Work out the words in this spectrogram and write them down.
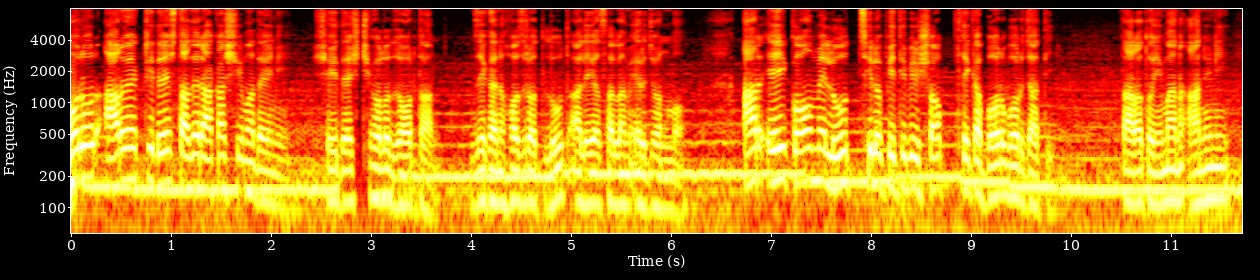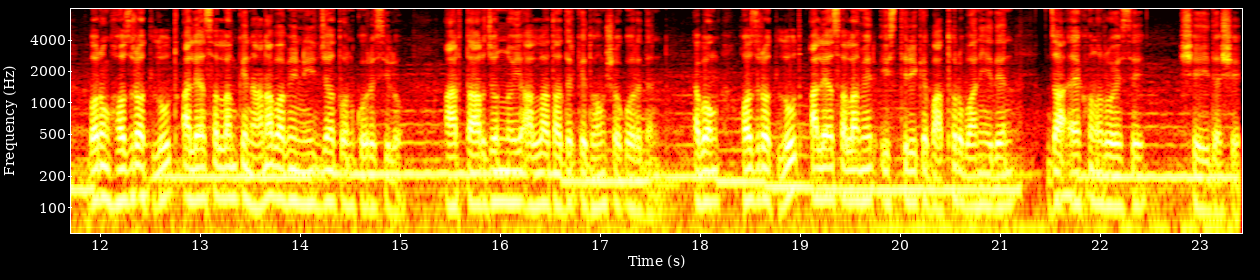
মরুর আরও একটি দেশ তাদের আকাশ সীমা দেয়নি। সেই দেশটি হলো জর্দান, যেখানে হজরত লুত আলিয়া সাল্লাম এর জন্ম। আর এই কওমে লুত ছিল পৃথিবীর সব থেকে বর্বর জাতি। তারা তো ইমান আনেনি, বরং হজরত লুত আলিয়া সাল্লামকে নানাভাবে নির্যাতন করেছিল, আর তার জন্যই আল্লাহ তাদেরকে ধ্বংস করে দেন এবং হজরত লুত আলিয়া সাল্লামের স্ত্রীকে পাথর বানিয়ে দেন, যা এখনও রয়েছে সেই দেশে।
